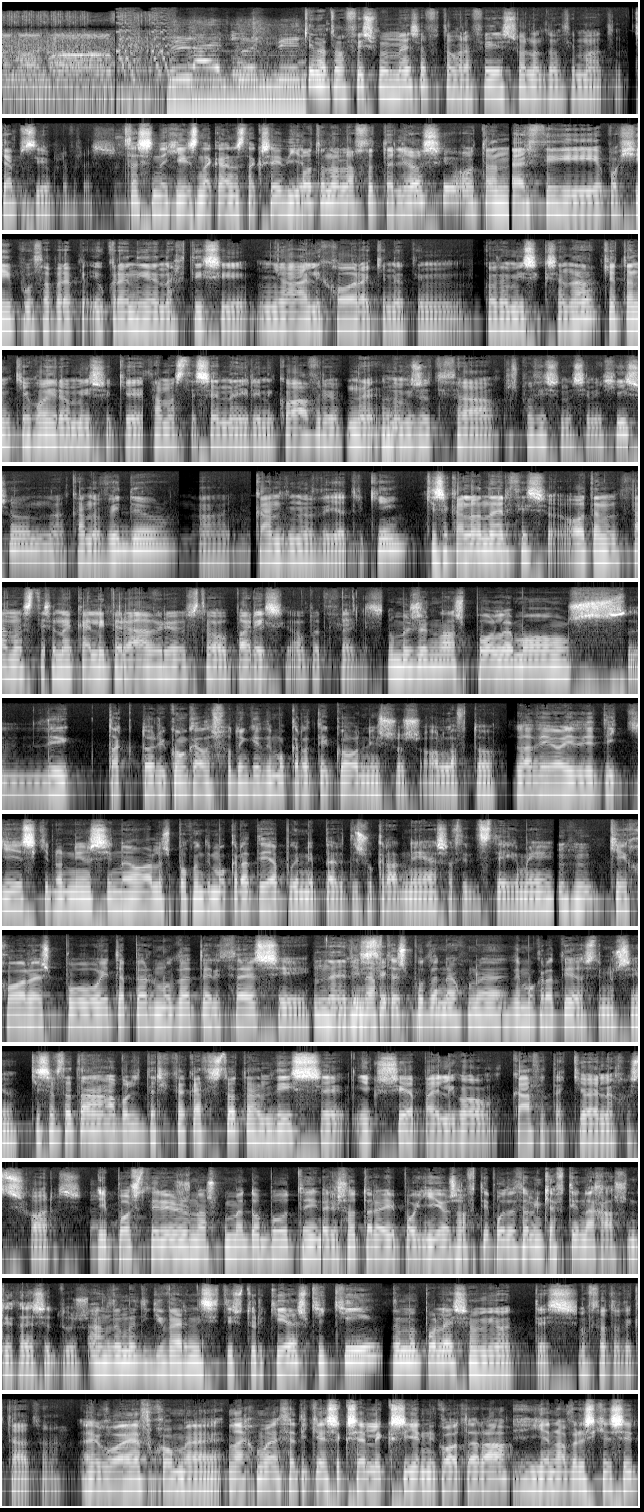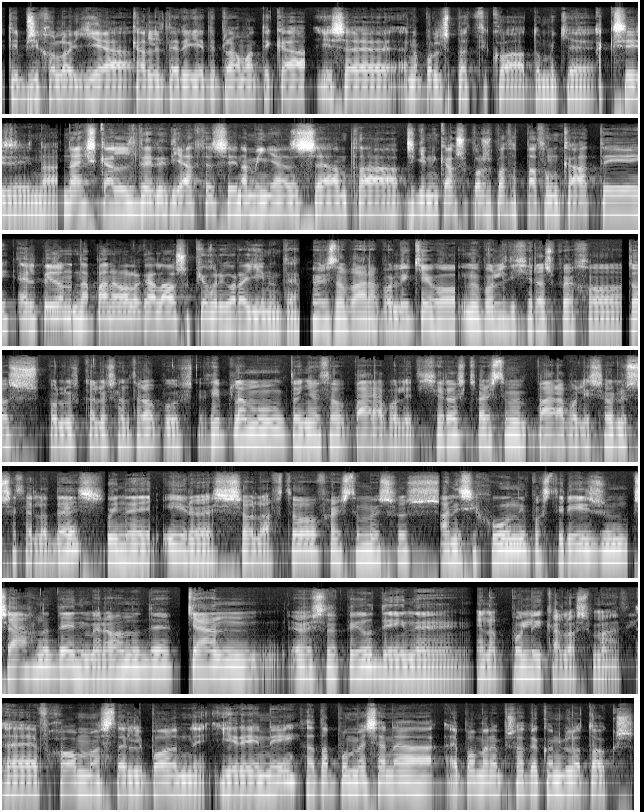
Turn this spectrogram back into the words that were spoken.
Και να το αφήσουμε μέσα φωτογραφίες όλων των θυμάτων. Και από τις δύο πλευρές. Θα συνεχίσει να κάνεις ταξίδια; Όταν όλο αυτό τελειώσει, όταν έρθει η εποχή που θα πρέπει η Ουκρανία να χτίσει μια άλλη χώρα και να την οικοδομήσει ξανά, και όταν και εγώ ηρεμήσω και θα είμαστε σε ένα ειρηνικό αύριο, ναι, νομίζω ότι θα προσπαθήσω να συνεχίσω, να κάνω βίντεο, να κάνω την οδοντιατρική και σε καλό να έρθεις όταν θα είμαστε σε ένα καλύτερο αύριο στο Παρίσι, όποτε θέλεις. Νομίζω είναι ένας πόλεμος δικτακτορικών καθεστώτων και δημοκρατικών, ίσως όλο αυτό. Δηλαδή, οι δυτικέ κοινωνίες είναι όλες που έχουν δημοκρατία που είναι υπέρ της Ουκρανίας αυτή τη στιγμη Και οι χώρες που είτε παίρνουν ουδέτερη θέση Ναι, είναι δυσ- αυτές που δεν έχουν δημοκρατία στην ουσία. Και σε αυτά τα απολυτερχικά καθεστώτα, αν δεις η εξουσία πάει λίγο κάθετα και ο έλεγχος της χώρας. Υποστηρίζουν, ας πούμε, τον Πούτιν περισσότερο υπογείως αυτοί που δεν θέλουν και αυτοί να χάσουν τη θέση τους. Αν δούμε την κυβέρνηση της Τουρκίας, και εκεί δούμε πολλές ομοιότητες με αυτό το δικτάτορα. Εγώ εύχομαι να έχουμε θετικές εξελίξεις γενικότερα για να βρεις και εσύ την ψυχολογία καλύτερη, γιατί πραγματικά είσαι ένα πολύ συμπαθητικό άτομο και αξίζει να, να έχεις καλύτερη διάθεση, να μην νοιάζεσαι αν τα συγγενικά σου πρόσωπα θα πάθουν κάτι. Ελπίζω να πάνε όλα καλά όσο πιο γρήγορα γίνεται. Ευχαριστώ πάρα πολύ και εγώ είμαι πολύ τυχερός που έχω τόσους πολλούς καλούς ανθρώπους δίπλα μου. Το νιώθω πάρα πολύ τυχερός και ευχαριστούμε πάρα πολύ σε όλους τους εθελοντές που είναι ήρωες σε όλο αυτό. Ευχαριστούμε σε όσους ανησυχούν, υποστηρίζουν, ψάχνονται, ενημερώνονται και αν ευαισθητοποιούνται είναι ένα πολύ καλό σημάδι. Ε, ευχόμαστε λοιπόν ειρήνη. Θα τα πούμε σε ένα επόμενο επεισόδιο Κονίλο Talks.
